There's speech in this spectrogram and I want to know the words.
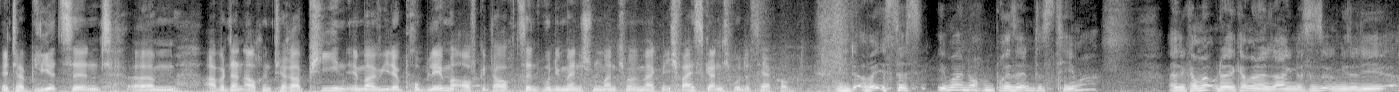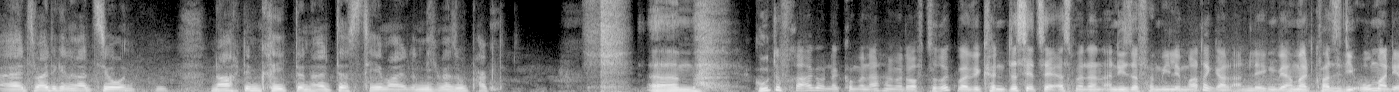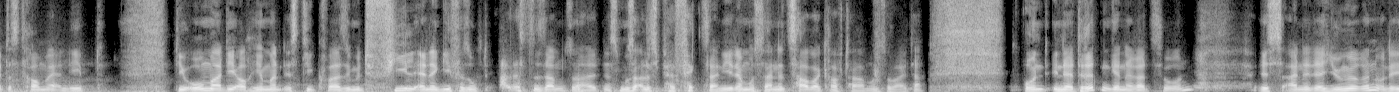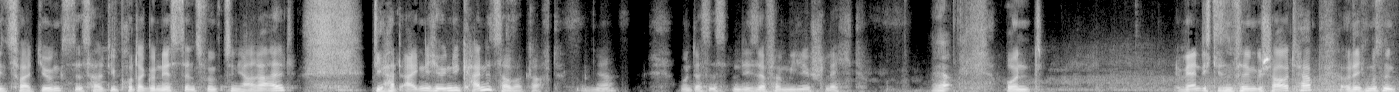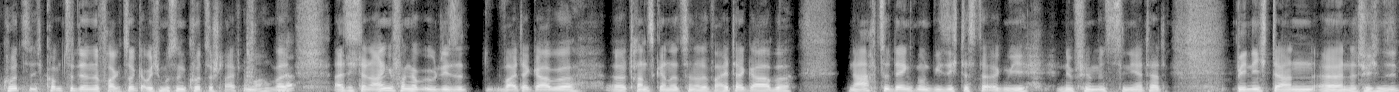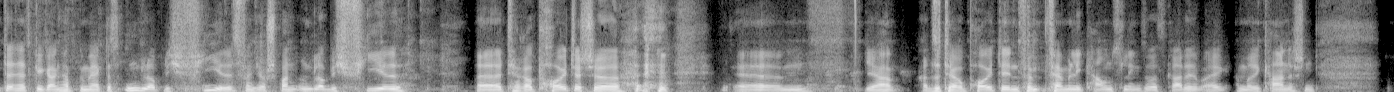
etabliert sind, ähm, aber dann auch in Therapien immer wieder Probleme aufgetaucht sind, wo die Menschen manchmal merken, ich weiß gar nicht, wo das herkommt. Und aber ist das immer noch ein präsentes Thema? Also kann man oder kann man dann sagen, das ist irgendwie so die äh, zweite Generation nach dem Krieg dann halt das Thema dann nicht mehr so packt. Ähm, gute Frage und da kommen wir nachher mal drauf zurück, weil wir können das jetzt ja erstmal dann an dieser Familie Madrigal anlegen. Wir haben halt quasi die Oma, die hat das Trauma erlebt. Die Oma, die auch jemand ist, die quasi mit viel Energie versucht, alles zusammenzuhalten. Es muss alles perfekt sein. Jeder muss seine Zauberkraft haben und so weiter. Und in der dritten Generation ist eine der Jüngeren oder die zweitjüngste ist halt die Protagonistin, ist 15 Jahre alt. Die hat eigentlich irgendwie keine Zauberkraft. Ja? Und das ist in dieser Familie schlecht. Ja, Und während ich diesen Film geschaut habe, oder ich muss eine kurze, ich komme zu deiner Frage zurück, aber ich muss eine kurze Schleife noch machen, weil Ja. als ich dann angefangen habe, über diese Weitergabe, äh, transgenerationale Weitergabe nachzudenken und wie sich das da irgendwie in dem Film inszeniert hat, bin ich dann äh, natürlich ins Internet gegangen, habe gemerkt, dass unglaublich viel, das fand ich auch spannend, unglaublich viel äh, therapeutische ähm, ja, also Therapeutin, Fam- Family Counseling, sowas gerade im amerikanischen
